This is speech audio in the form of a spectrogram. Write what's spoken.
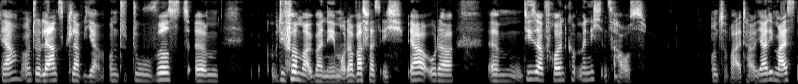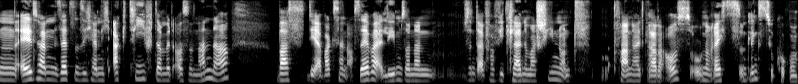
ja, und du lernst Klavier und du wirst ähm, die Firma übernehmen oder was weiß ich, ja, oder ähm, dieser Freund kommt mir nicht ins Haus und so weiter. Ja, die meisten Eltern setzen sich ja nicht aktiv damit auseinander, was die Erwachsenen auch selber erleben, sondern sind einfach wie kleine Maschinen und fahren halt geradeaus, ohne rechts und links zu gucken.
